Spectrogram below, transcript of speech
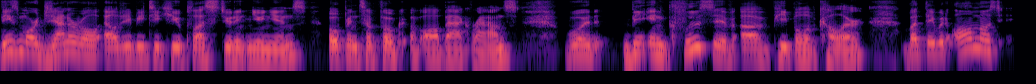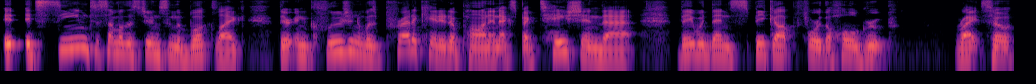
these more general LGBTQ plus student unions, open to folk of all backgrounds, would be inclusive of people of color, but they would almost, it, it seemed to some of the students in the book like their inclusion was predicated upon an expectation that they would then speak up for the whole group right? So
